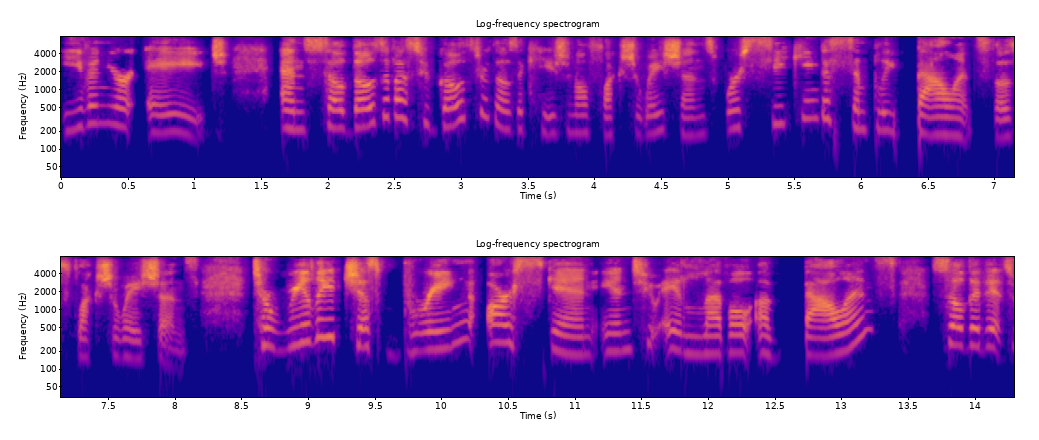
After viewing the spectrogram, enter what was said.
even your age. And so those of us who go through those occasional fluctuations, we're seeking to simply balance those fluctuations to really just bring our skin into a level of balance so that it's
